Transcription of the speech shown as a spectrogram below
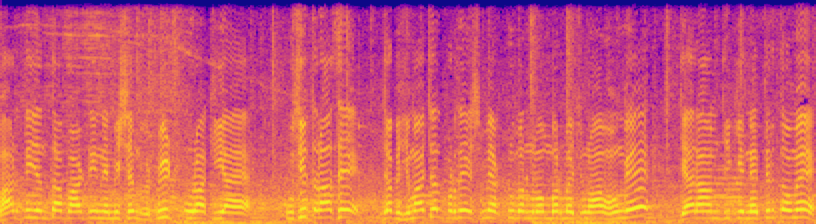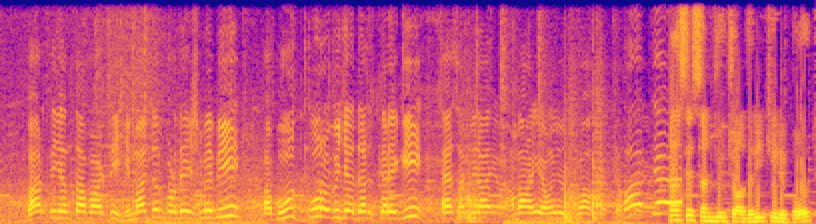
भारतीय जनता पार्टी ने मिशन रिपीट पूरा किया है उसी तरह से जब हिमाचल प्रदेश में अक्टूबर, नवंबर में चुनाव होंगे, जयराम जी के नेतृत्व में भारतीय जनता पार्टी हिमाचल प्रदेश में भी अभूतपूर्व विजय दर्ज करेगी, ऐसा मेरा, हमारा विश्वास संजू चौधरी की रिपोर्ट।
